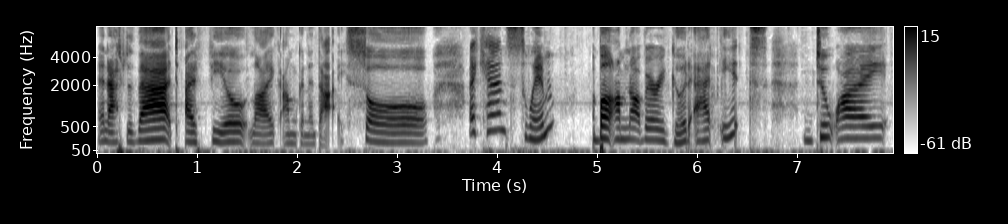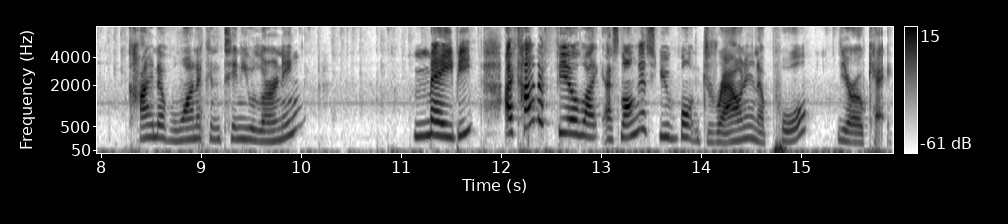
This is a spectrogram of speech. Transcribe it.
And after that, I feel like I'm gonna die. So I can swim, but I'm not very good at it. Do I kind of want to continue learning? Maybe. I kind of feel like as long as you won't drown in a pool, you're okay.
